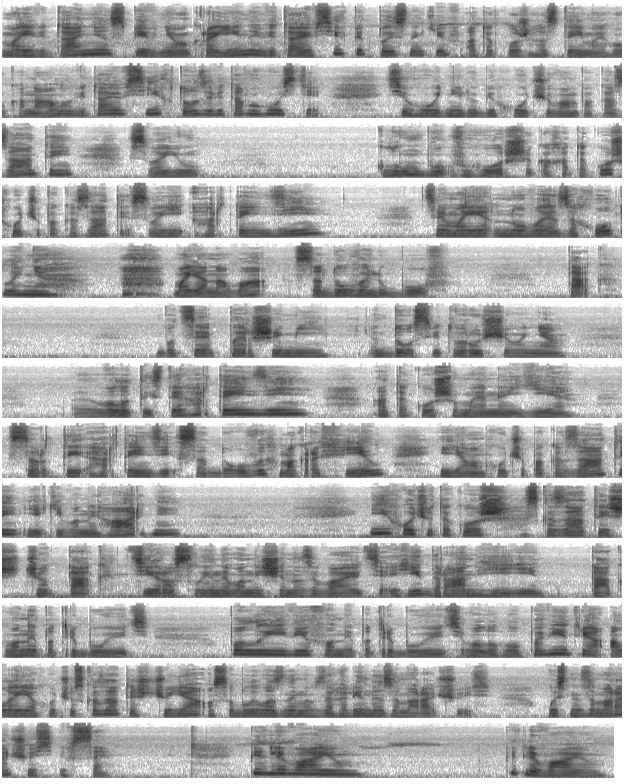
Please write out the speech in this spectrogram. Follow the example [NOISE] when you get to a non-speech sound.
Мої вітання з півдня України. Вітаю всіх підписників, а також гостей моєго каналу. Вітаю всіх, хто завітав у гості. Сьогодні, любі, хочу вам показати свою клумбу в горшиках, а також хочу показати свої гортензії. Це моє нове захоплення, [LAUGHS] моя нова садова любов. Так, бо це перший мій досвід вирощування волотистих гортензій, а також в мене є сорти гортензій садових, макрофіл, і я вам хочу показати, які вони гарні. І хочу також сказати, що так, ці рослини вони ще називаються гідрангії. Так, вони потребують поливів, вони потребують вологого повітря, але я хочу сказати, що я особливо з ними взагалі не заморачуюсь. Ось не заморачуюсь і все. Підліваю, підліваю.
